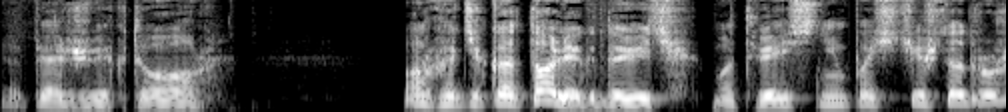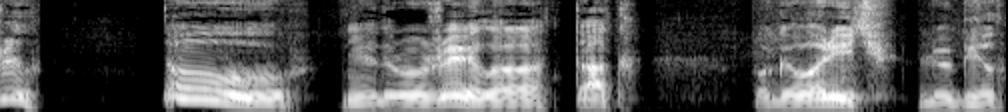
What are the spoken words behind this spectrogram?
Опять же Виктор. Он хоть и католик, да ведь Матвей с ним почти что дружил. Ну, не дружил, а так, поговорить любил.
